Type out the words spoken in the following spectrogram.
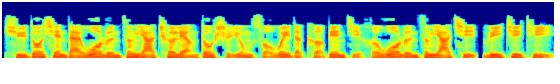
许多现代涡轮增压车辆都使用所谓的可变几何涡轮增压器 （VGT）。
